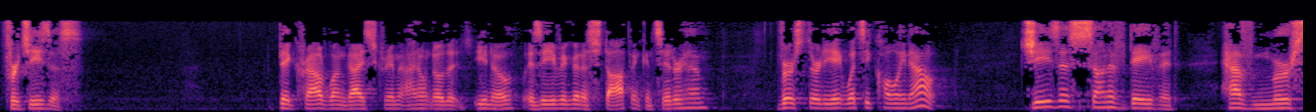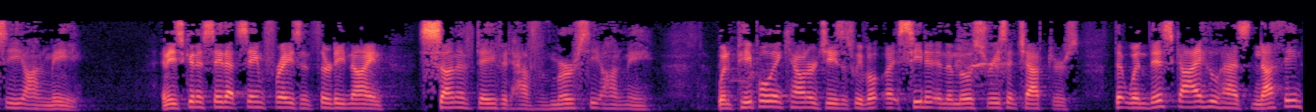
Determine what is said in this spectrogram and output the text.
for Jesus. Big crowd, one guy screaming. I don't know that, you know, is he even going to stop and consider him? Verse 38, what's he calling out? Jesus, son of David, have mercy on me. And he's going to say that same phrase in 39 Son of David, have mercy on me. When people encounter Jesus, we've uh, seen it in the most recent chapters, that when this guy who has nothing,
